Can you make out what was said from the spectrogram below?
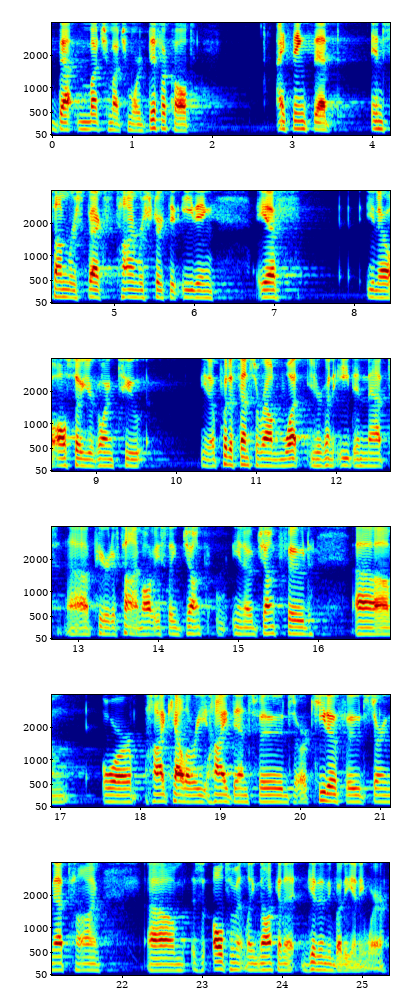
that much, much more difficult. I think that in some respects, time restricted eating, if, you know, also you're going to, you know, put a fence around what you're going to eat in that uh, period of time. Obviously, junk, you know, junk food. Um, or high calorie, high dense foods or keto foods during that time um, is ultimately not going to get anybody anywhere.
